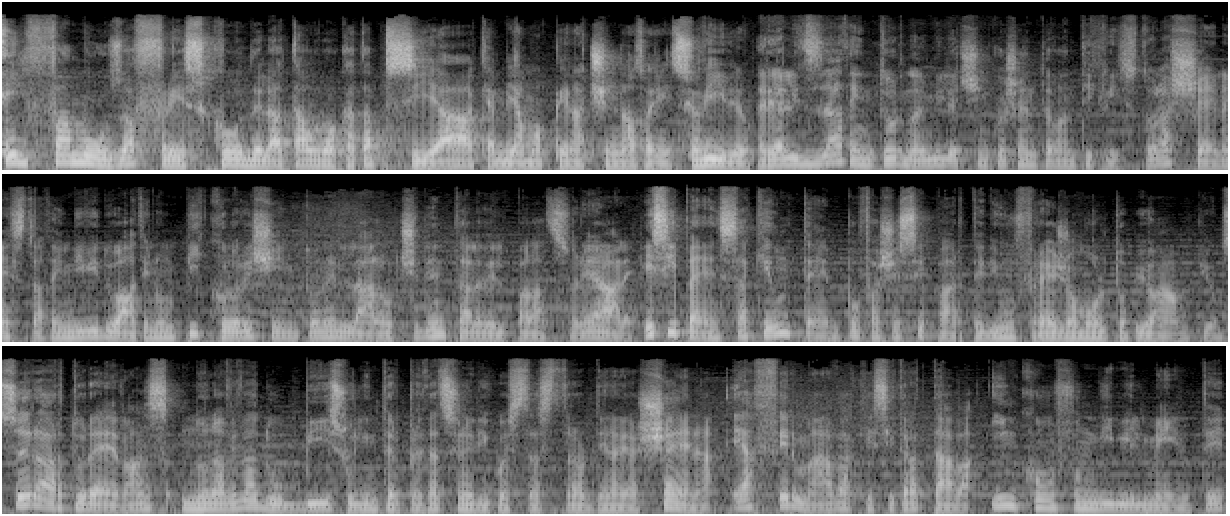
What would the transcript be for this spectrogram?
è il famoso affresco della Taurocatapsia che abbiamo appena accennato a inizio video. Realizzata intorno al 1500 a.C., la scena è stata individuata in un piccolo recinto nell'ala occidentale del Palazzo Reale e si pensa che un tempo facesse parte di un fregio molto più ampio. Sir Arthur Evans non aveva dubbi sull'interpretazione di questa straordinaria scena e affermava che si trattava inconfondibilmente,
